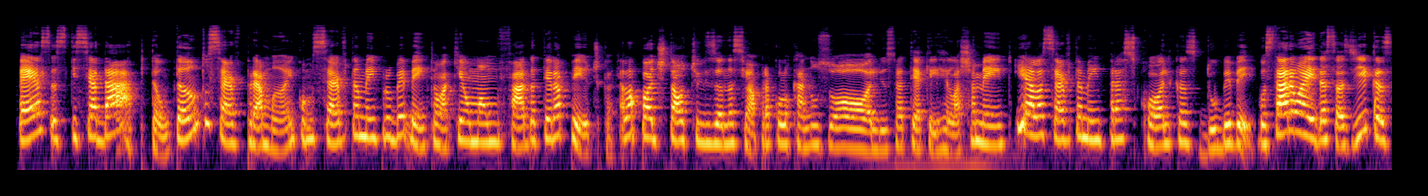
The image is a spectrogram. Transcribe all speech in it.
peças que se adaptam. Tanto serve para a mãe, como serve também para o bebê. Então, aqui é uma almofada terapêutica. Ela pode estar utilizando assim, ó, para colocar nos olhos, para ter aquele relaxamento. E ela serve também para as cólicas do bebê. Gostaram aí dessas dicas?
